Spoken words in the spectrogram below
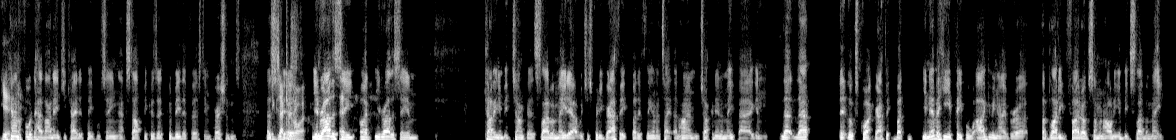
You can't afford to have uneducated people seeing that stuff because it could be their first impressions. That's, exactly yeah. right. You'd rather see, I'd, you'd rather see them cutting a big chunk of slab of meat out, which is pretty graphic. But if they're going to take that home and chuck it in a meat bag, and that that it looks quite graphic, but you never hear people arguing over a, a bloody photo of someone holding a big slab of meat.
